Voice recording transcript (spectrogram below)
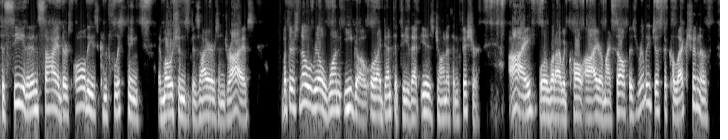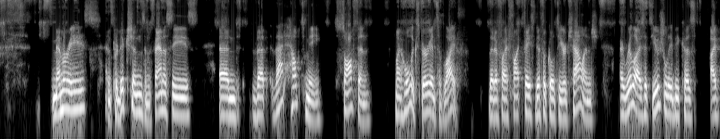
to see that inside there's all these conflicting emotions, desires, and drives, but there's no real one ego or identity that is Jonathan Fisher. I, or what I would call I or myself, is really just a collection of memories and predictions and fantasies and that that helped me soften my whole experience of life that if i fi- face difficulty or challenge i realize it's usually because i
